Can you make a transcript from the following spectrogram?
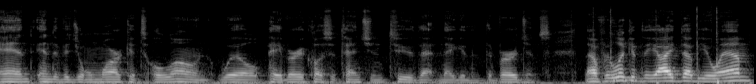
and individual markets alone will pay very close attention to that negative divergence. Now, if we look at the IWM,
